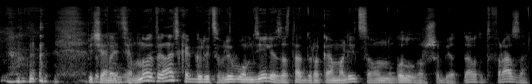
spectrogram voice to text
Печальная тема. Но это, знаете, как говорится, в любом деле заставить дурака молиться, он голову расшибет. Да, вот эта фраза,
